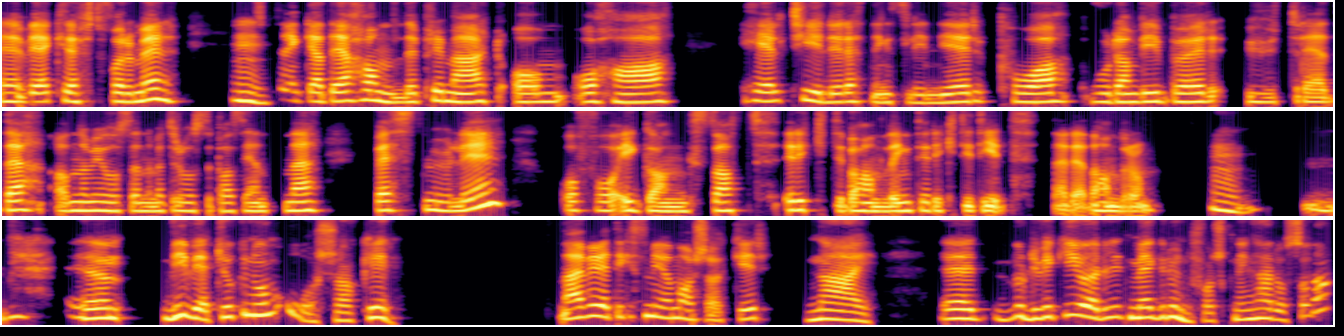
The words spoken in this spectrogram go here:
eh, ved kreftformer, mm. så tenker jeg at det handler primært om å ha helt tydelige retningslinjer på hvordan vi bør utrede adenomyose- og endometriosepasientene best mulig, å få igangsatt riktig behandling til riktig tid. Det er det det handler om. Mm. Mm. Vi vet jo ikke noe om årsaker. Nei, vi vet ikke så mye om årsaker. Nei. Uh, burde vi ikke gjøre litt mer grunnforskning her også, da?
